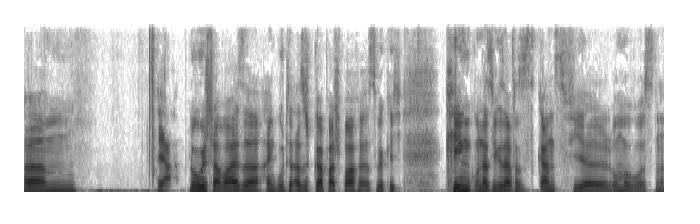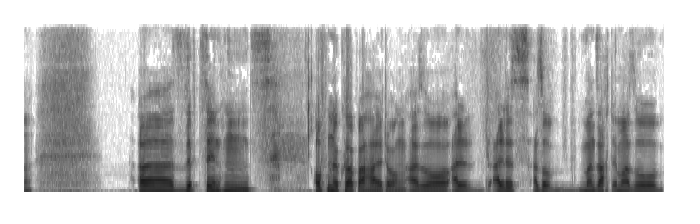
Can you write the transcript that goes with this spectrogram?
ähm, ja, logischerweise ein gutes, also Körpersprache ist wirklich King und das, wie gesagt, das ist ganz viel unbewusst, ne? Äh, 17. offene Körperhaltung, also all, alles, also man sagt immer so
